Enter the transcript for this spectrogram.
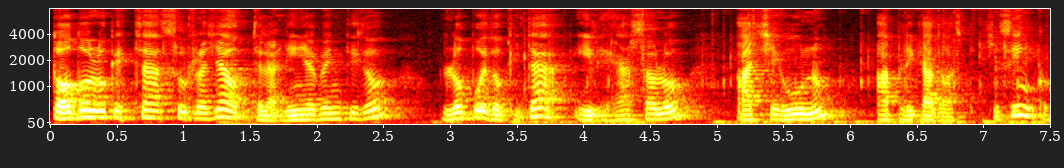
todo lo que está subrayado de la línea 22 lo puedo quitar y dejar solo H1 aplicado a H5,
